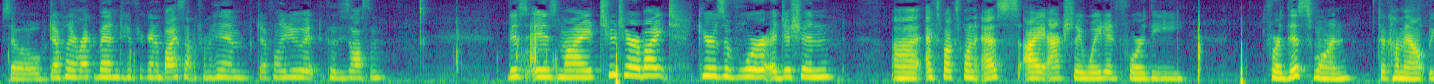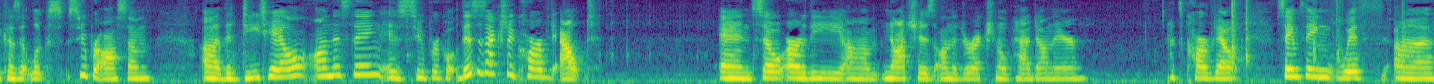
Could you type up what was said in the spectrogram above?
So definitely recommend if you're going to buy something from him, definitely do it because he's awesome. This is my 2 terabyte Gears of War edition uh, Xbox One S. I actually waited for the for this one to come out because it looks super awesome. Uh, the detail on this thing is super cool. This is actually carved out. And so are the um, notches on the directional pad down there. It's carved out. Same thing with uh,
